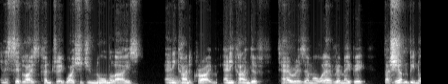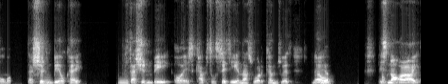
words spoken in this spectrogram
in a civilized country, why should you normalize any mm. kind of crime, any kind of terrorism or whatever it may be. That shouldn't yeah. be normal. That shouldn't mm. be okay. Mm. That shouldn't be, oh, it's a capital city and that's what it comes with. No, yeah. it's not all right.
